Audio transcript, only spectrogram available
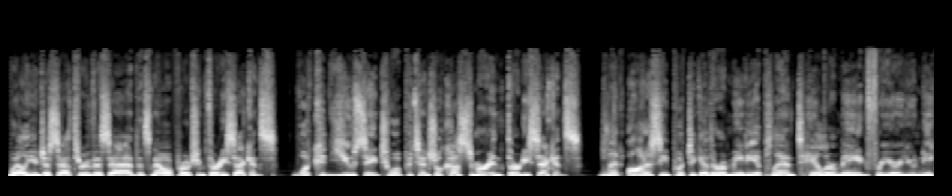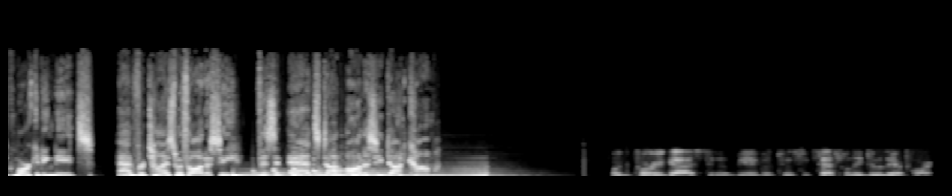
Well, you just sat through this ad that's now approaching 30 seconds. What could you say to a potential customer in 30 seconds? Let Audacy put together a media plan tailor made for your unique marketing needs. Advertise with Audacy. Visit ads.audacy.com. for, for your guys to be able to successfully do their part.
